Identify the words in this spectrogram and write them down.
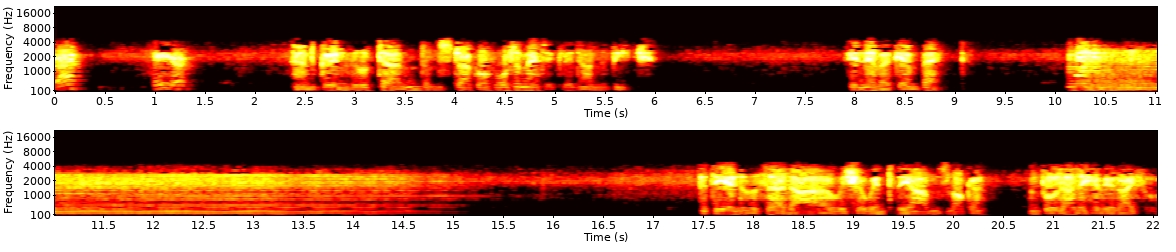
Right. See you. And Grenville turned and struck off automatically down the beach. He never came back. At the end of the third hour, Wisher went to the arms locker and pulled out a heavy rifle.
